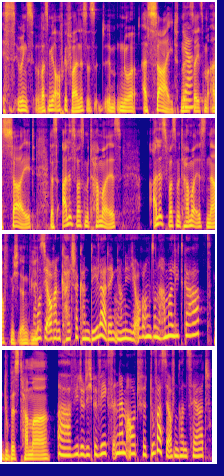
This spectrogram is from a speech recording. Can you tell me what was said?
Es ist übrigens, was mir aufgefallen ist, ist ähm, nur aside, ne? Ja. Ich sag jetzt mal aside, dass alles, was mit Hammer ist, alles, was mit Hammer ist, nervt mich irgendwie. Da muss ja auch an Culture Candela denken. Haben die nicht auch irgendein so Hammerlied gehabt? Du bist Hammer. Ah, wie du dich bewegst in deinem Outfit. Du warst ja auf dem Konzert.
